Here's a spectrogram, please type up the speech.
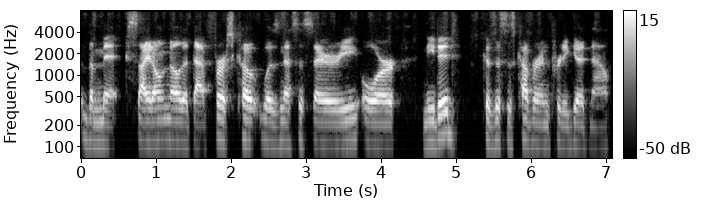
the mix. I don't know that that first coat was necessary or needed because this is covering pretty good now.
